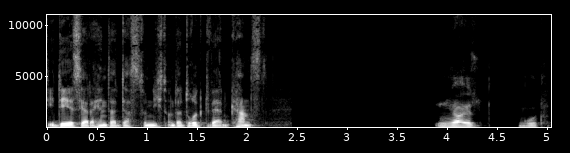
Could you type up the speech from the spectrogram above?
Die Idee ist ja dahinter, dass du nicht unterdrückt werden kannst. Ja, ist gut.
